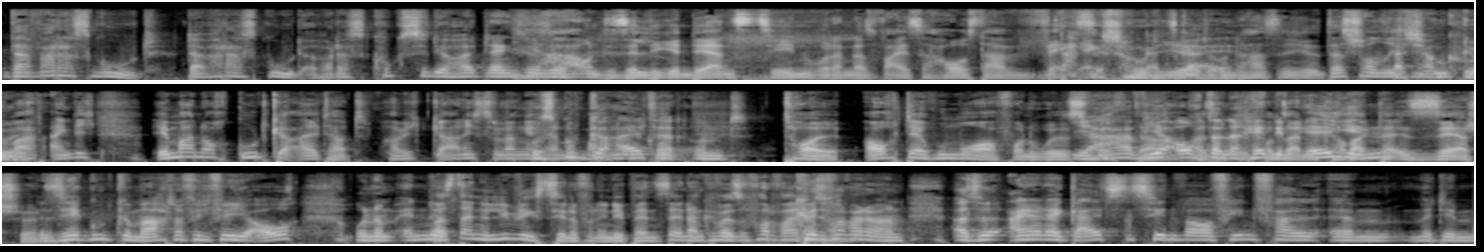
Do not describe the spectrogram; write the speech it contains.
da war das gut, da war das gut, aber das guckst du dir heute, denkst du Ja, so, und diese legendären Szenen, wo dann das Weiße Haus da ist wegexplodiert und hast nicht, das ist schon richtig ist schon gut cool. gemacht. Eigentlich immer noch gut gealtert. Habe ich gar nicht so lange du her gut noch mal gealtert und Toll. Auch der Humor von Will Smith. Ja, da. wie auch also dann nachher dem Alien. Charakter ist sehr schön. sehr gut gemacht, finde ich, finde ich auch. Und am Ende Was ist deine Lieblingsszene von Independence Day? Dann können wir sofort Können wir weitermachen. sofort weitermachen. Also einer der geilsten Szenen war auf jeden Fall ähm, mit dem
